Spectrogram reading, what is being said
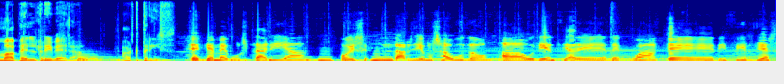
Mabel Rivera actriz. E que me gustaría pois darlle un saúdo á audiencia de, de Cuac e dicirlles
